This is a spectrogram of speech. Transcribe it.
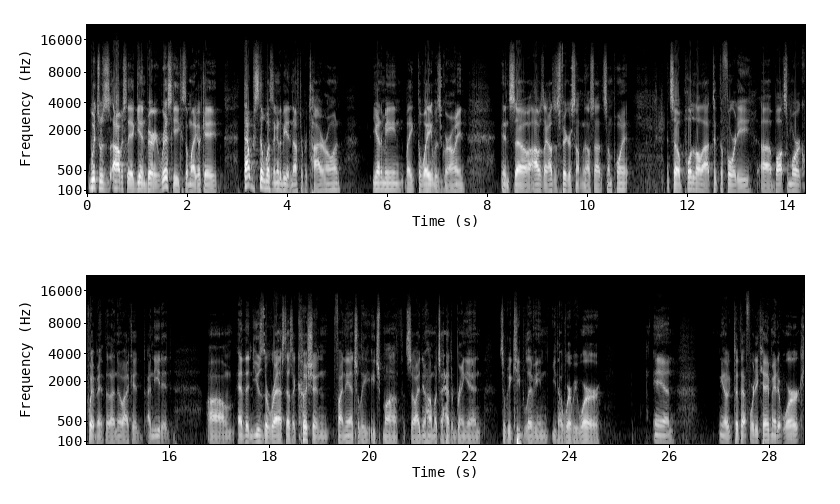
which was obviously, again, very risky because I'm like, okay, that still wasn't going to be enough to retire on. You know what I mean? Like the way it was growing. And so I was like, I'll just figure something else out at some point. And so pulled it all out, took the 40, uh, bought some more equipment that I knew I could, I needed. um, and then use the rest as a cushion financially each month. So I knew how much I had to bring in so we could keep living, you know, where we were. And, you know, took that 40K, made it work.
